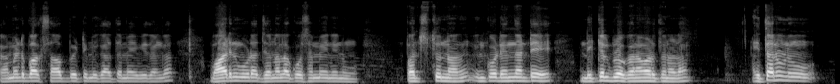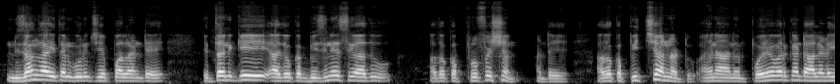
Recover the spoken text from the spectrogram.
కామెంట్ బాక్స్ ఆఫ్ పెట్టి మీకు అర్థమయ్యే విధంగా వాటిని కూడా జనాల కోసమే నేను పంచుతున్నాను. ఇంకోటి ఏంటంటే నిఖిల్ బ్రో కనబడుతున్నాడా? ఇతను నిజంగా ఇతని గురించి చెప్పాలంటే ఇతనికి అది ఒక బిజినెస్ కాదు అదొక ప్రొఫెషన్. అంటే అదొక పిచ్చి అన్నట్టు. ఆయన నేను పోయే వరకు అంటే ఆల్రెడీ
